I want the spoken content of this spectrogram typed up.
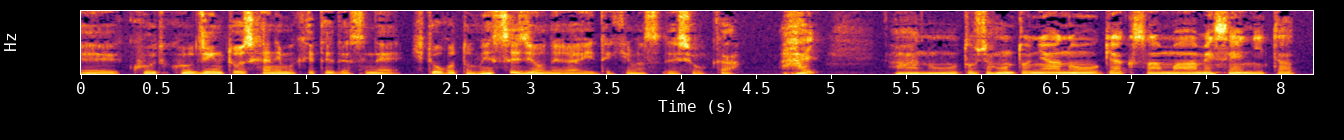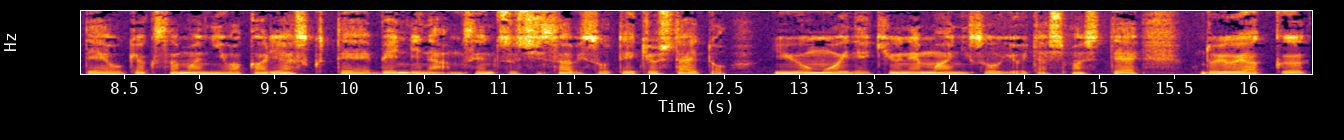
えー、個人投資家に向けてですね一言メッセージをお願いできますでしょうか？はい。あの、当社本当にあの、お客様目線に立って、お客様に分かりやすくて便利な無線通信サービスを提供したいという思いで9年前に創業いたしまして、本当ようやく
